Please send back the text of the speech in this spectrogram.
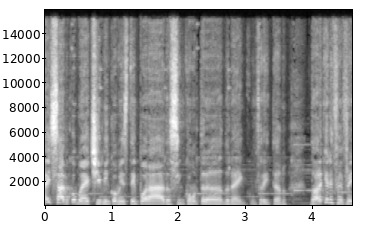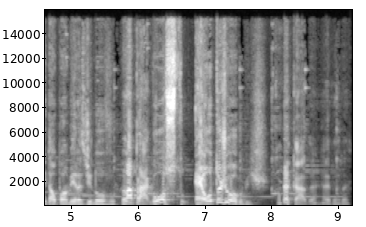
a gente sabe como é time em começo de temporada, se encontrando, né? Enfrentando. Na hora que ele for enfrentar o Palmeiras de novo, lá pra agosto, é outro jogo, bicho. Complicado, é, é verdade.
